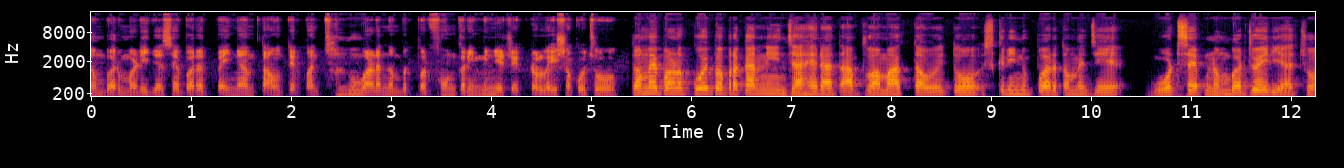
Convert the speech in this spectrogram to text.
નંબર મળી જશે. ભરતભાઈના તાઉતેર પાંચ છન્નું વાળા નંબર પર ફોન કરી મિની ટ્રેક્ટર લઈ શકો છો. તમે પણ કોઈ પણ પ્રકારની જાહેરાત આપવા માંગતા હોય તો સ્ક્રીન ઉપર તમે જે વોટ્સએપ નંબર જોઈ રહ્યા છો,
